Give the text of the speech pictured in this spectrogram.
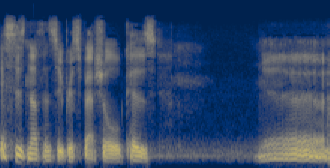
This is nothing super special because uh,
